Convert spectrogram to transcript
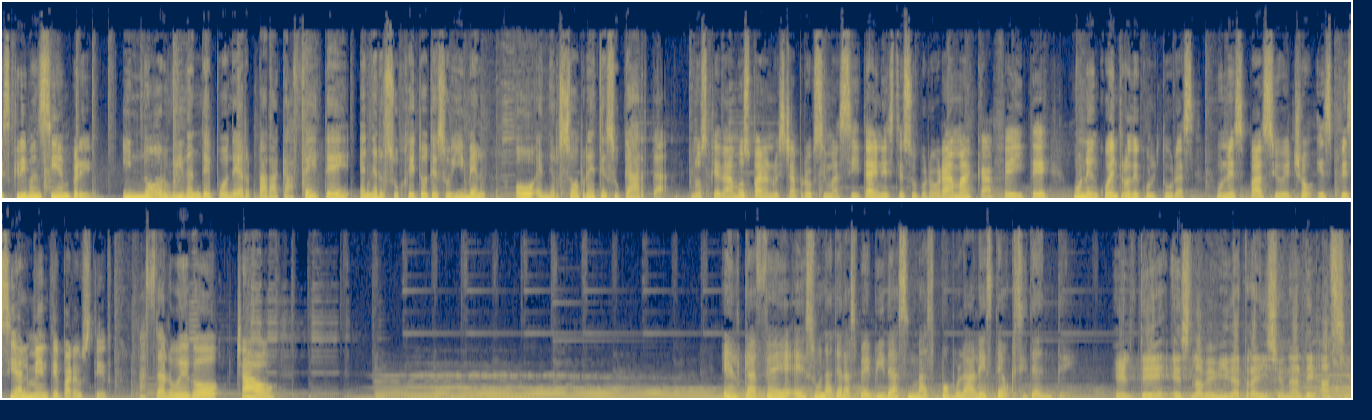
Escriban siempre. Y no olviden de poner para café y té en el sujeto de su email o en el sobre de su carta. Nos quedamos para nuestra próxima cita en este su programa Café y Té, un encuentro de culturas, un espacio hecho especialmente para usted. Hasta luego. Chao. El café es una de las bebidas más populares de Occidente. El té es la bebida tradicional de Asia.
